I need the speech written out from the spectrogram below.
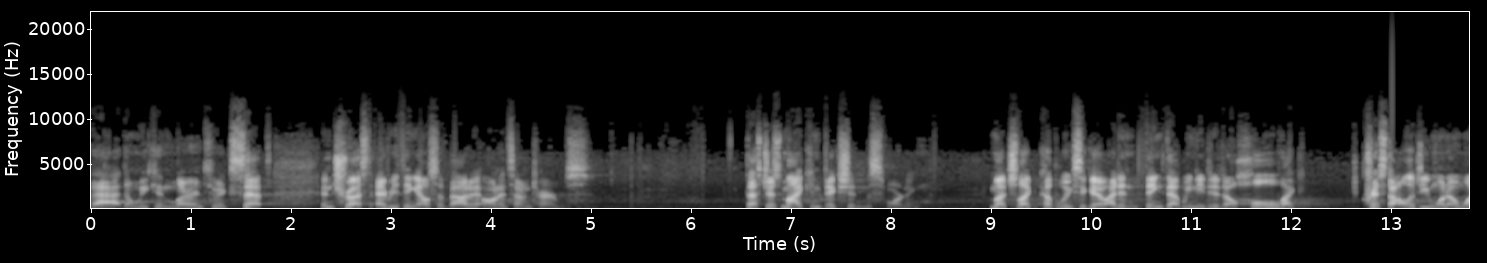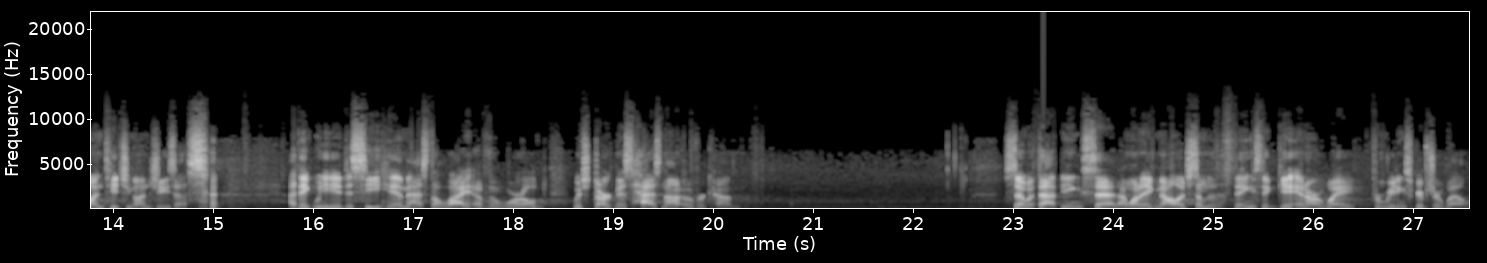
that, then we can learn to accept and trust everything else about it on its own terms. That's just my conviction this morning. Much like a couple weeks ago, I didn't think that we needed a whole like Christology 101 teaching on Jesus. I think we needed to see him as the light of the world, which darkness has not overcome. So, with that being said, I want to acknowledge some of the things that get in our way from reading Scripture well.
